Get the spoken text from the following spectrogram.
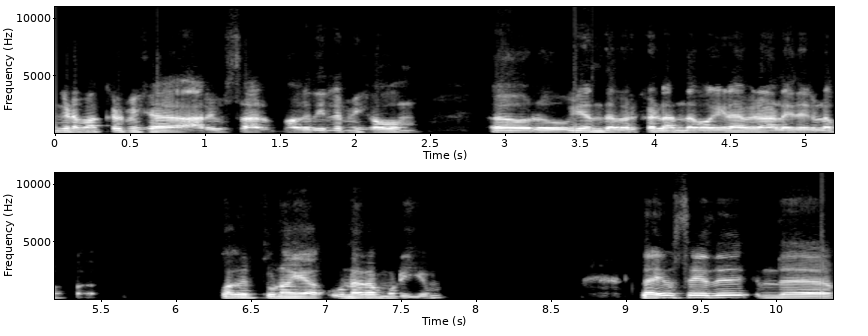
எங்கட மக்கள் மிக அறிவுசார் பகுதியில மிகவும் ஒரு உயர்ந்தவர்கள். அந்த வகையில அவரால் இதுகளை ப- பகுத்துணைய உணர முடியும். தயவு செய்து இந்த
